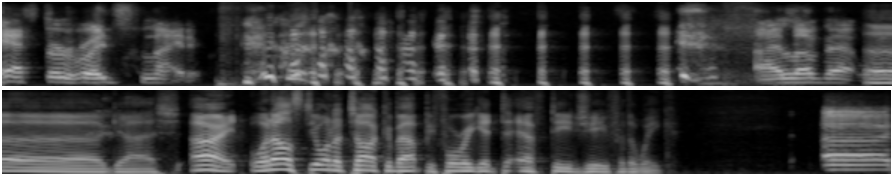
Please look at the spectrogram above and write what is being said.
Asteroid Snyder. I love that one. Oh, gosh. All right, what else do you want to talk about before we get to FDG for the week? Uh,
